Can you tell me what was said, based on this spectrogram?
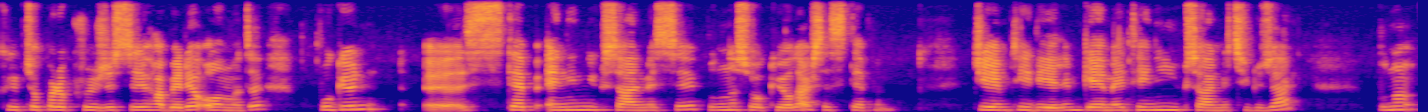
kripto para projesi haberi olmadı. Bugün e, Step N'in yükselmesi, bunu nasıl okuyorlarsa Step'in, GMT diyelim, GMT'nin yükselmesi güzel. Bunu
